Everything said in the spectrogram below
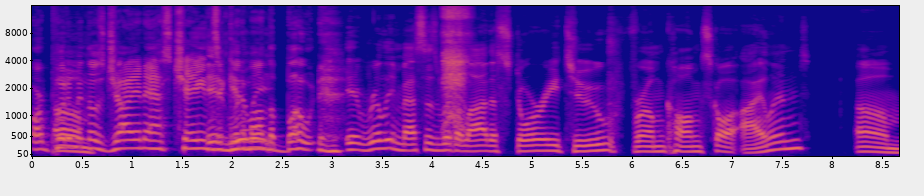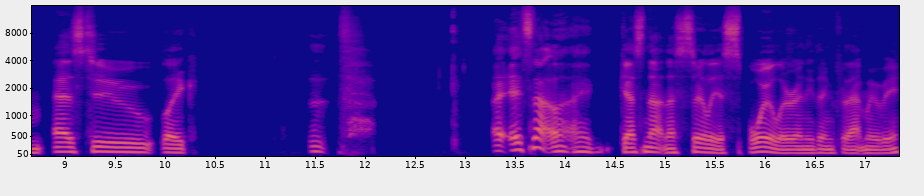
Or put him in Um, those giant ass chains and get him on the boat. it really messes with a lot of the story too from Kong Skull Island um as to like it's not uh, I guess not necessarily a spoiler or anything for that movie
